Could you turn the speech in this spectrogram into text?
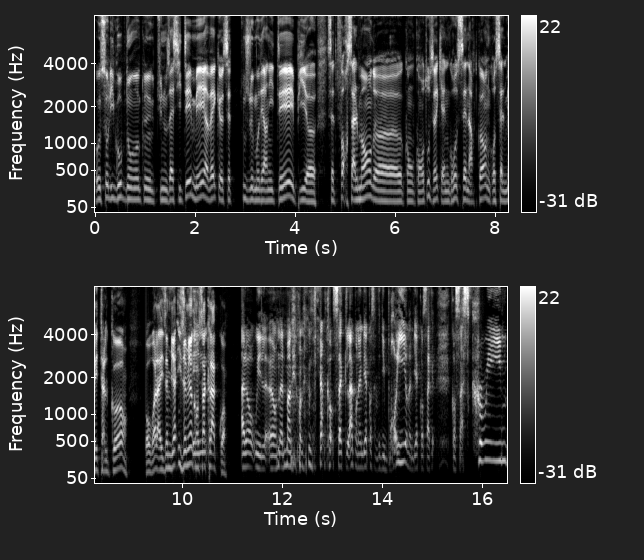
au, solid group dont, que tu nous as cité, mais avec euh, cette touche de modernité et puis euh, cette force allemande euh, qu'on, retrouve. C'est vrai qu'il y a une grosse scène hardcore, une grosse scène metalcore. Bon, voilà, ils aiment bien, ils aiment bien quand Et ça claque, quoi. Alors oui, le- en Allemagne, on aime bien quand ça claque, on aime bien quand ça fait du bruit, on aime bien quand ça quand ça scream,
